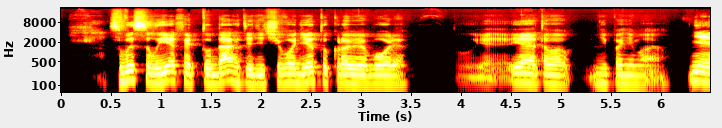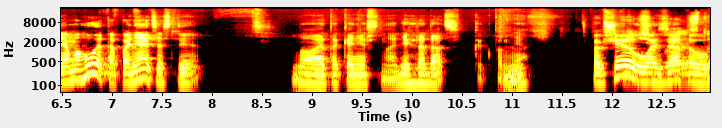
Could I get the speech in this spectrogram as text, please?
Смысл ехать туда, где ничего нету, кроме моря. Ну, я, я этого не понимаю. Не, я могу это понять, если... Но это, конечно, деградация, как по мне. Вообще у азиатов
